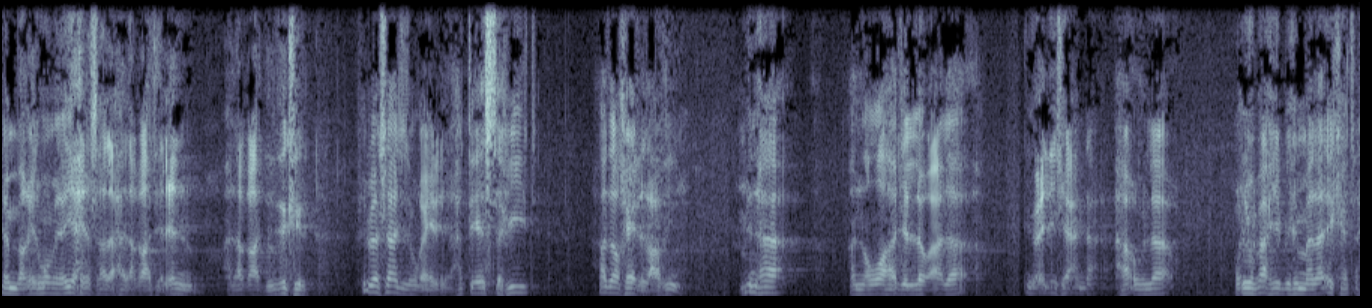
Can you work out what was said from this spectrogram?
ينبغي المؤمن أن يحرص على حلقات العلم حلقات الذكر في المساجد وغيرها حتى يستفيد. هذا الخير العظيم. منها أن الله جل وعلا يعلي شان هؤلاء ويباهي بهم ملائكته.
